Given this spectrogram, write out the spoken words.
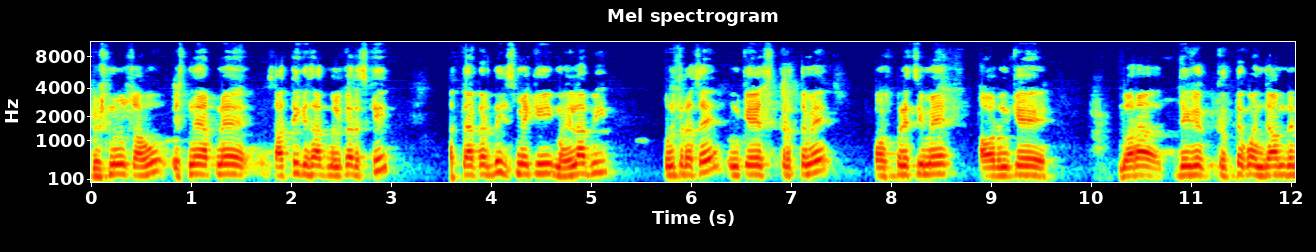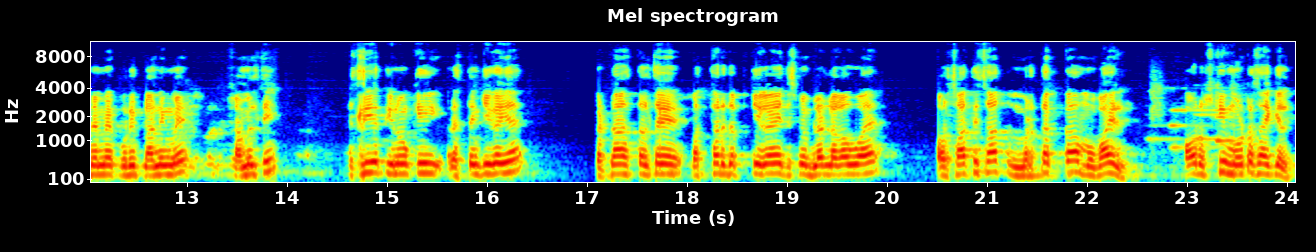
विष्णु साहू, इसने अपने साथी के साथ मिलकर इसकी हत्या कर दी, जिसमें कि महिला भी पूरी तरह से उनके इस कृत्य में कॉन्स्परेसी में और उनके द्वारा दिए गए कृत्य को अंजाम देने में, पूरी प्लानिंग में शामिल थी। इसलिए तीनों की अरेस्टिंग की गई है। घटनास्थल से पत्थर जब्त किए गए, जिसमें ब्लड लगा हुआ है और साथ ही साथ मृतक का मोबाइल और उसकी मोटरसाइकिल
